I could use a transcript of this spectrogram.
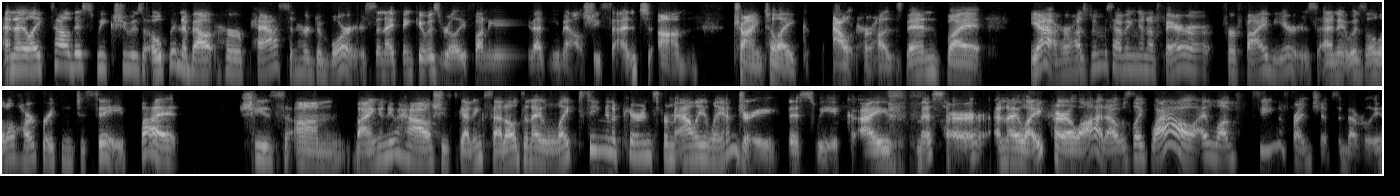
And I liked how this week she was open about her past and her divorce. And I think it was really funny that email she sent, um, trying to like out her husband. But yeah, her husband was having an affair for five years and it was a little heartbreaking to see. But she's um, buying a new house, she's getting settled, and I liked seeing an appearance from Ali Landry this week. I miss her and I like her a lot. I was like, wow, I love seeing the friendships in Beverly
